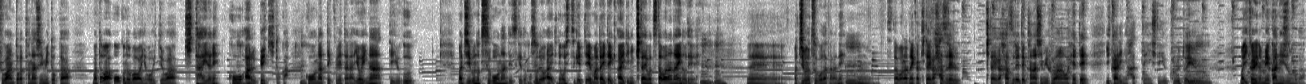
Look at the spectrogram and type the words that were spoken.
不安とか悲しみとかまたは多くの場合においては期待だね。こうあるべきとか、うん。こうなってくれたら良いなっていう、まあ、自分の都合なんですけどもそれを相手に押し付けて、まあ、大体相手に期待は伝わらないので、うんうん。えーまあ、自分の都合だからね、うん。伝わらないから期待が外れる。期待が外れて悲しみ不安を経て怒りに発展していくという、うん。まあ、怒りのメカニズムが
